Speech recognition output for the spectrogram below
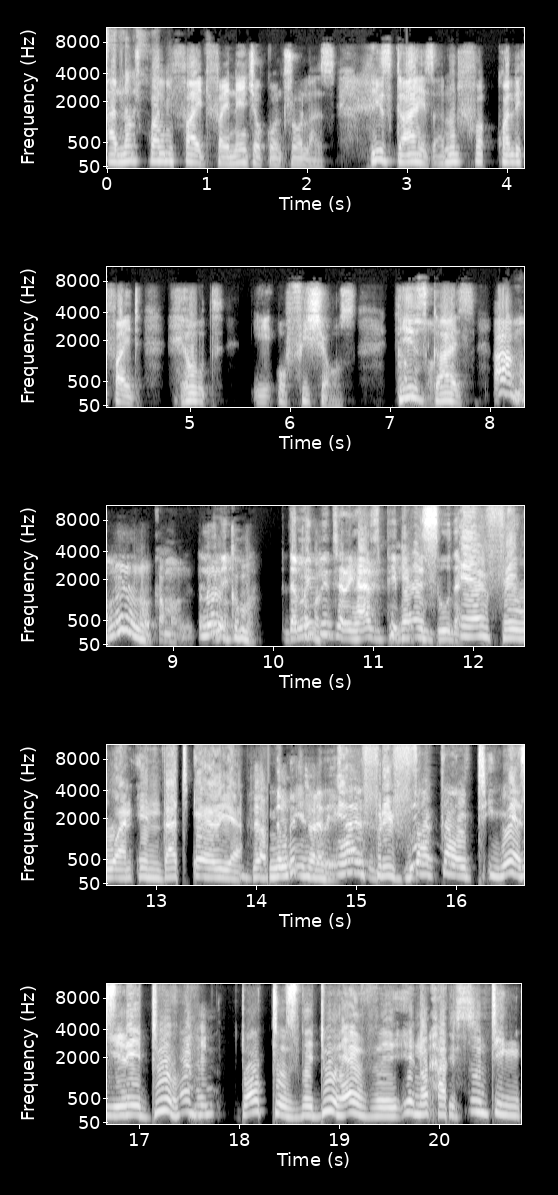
are not qualified financial controllers. These guys are not qualified health officials. These guys. Ah, no, no, no. Come on, No, no, come on. The military has people Yes, to do that. everyone in that area. The The military- military Every faculty, yes, Yeah. they do have doctors. They do have, uh, you know, accounting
